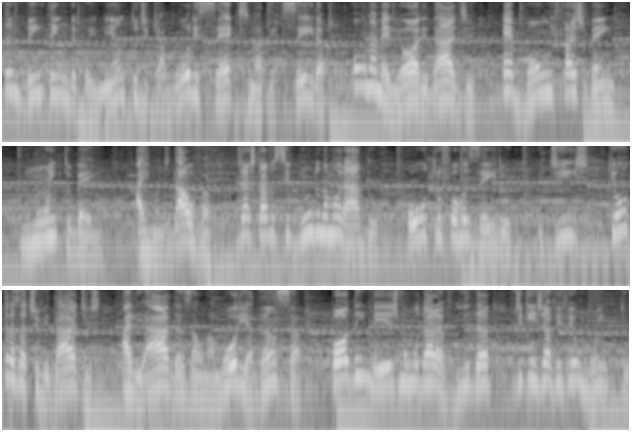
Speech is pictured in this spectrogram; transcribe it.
também tem um depoimento de que amor e sexo na terceira ou na melhor idade é bom e faz bem, muito bem. A irmã de Dalva já está no segundo namorado, outro forrozeiro, e diz que outras atividades aliadas ao namoro e à dança podem mesmo mudar a vida de quem já viveu muito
